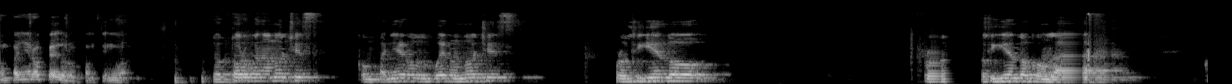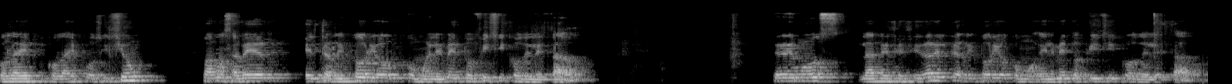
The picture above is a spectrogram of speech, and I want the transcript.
Compañero Pedro, continúa. Doctor, buenas noches. Compañeros, buenas noches. Prosiguiendo, con la con la, con la exposición vamos a ver el territorio como elemento físico del Estado. Tenemos la necesidad del territorio como elemento físico del Estado.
